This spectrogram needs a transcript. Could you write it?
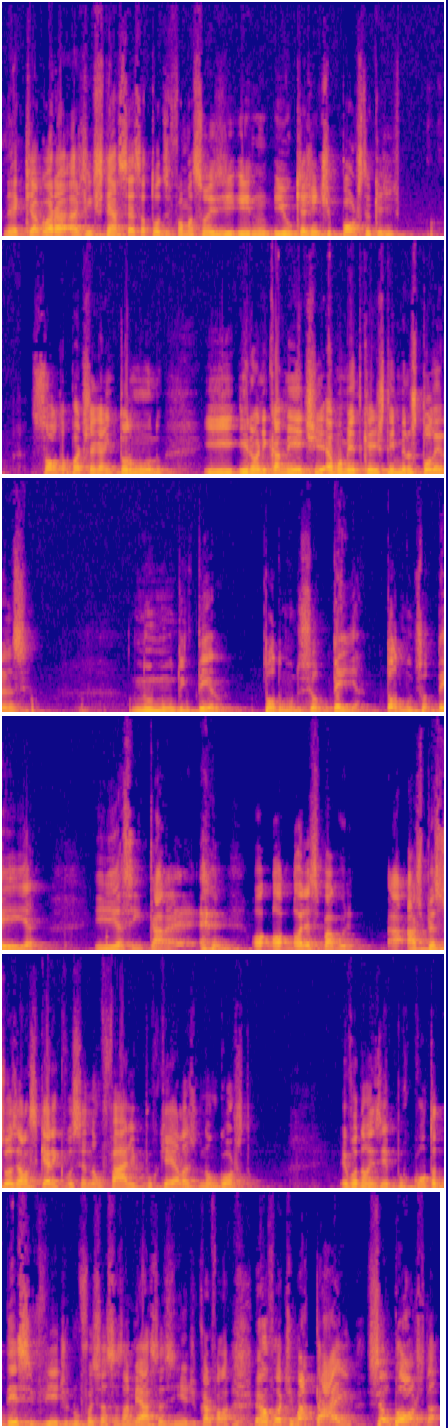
Né? Que agora a gente tem acesso a todas as informações e, e- e o que a gente posta, o que a gente solta pode chegar em todo mundo. E, ironicamente, é o momento que a gente tem menos tolerância no mundo inteiro. Todo mundo se odeia. Todo mundo se odeia. E assim, cara, é- olha esse bagulho. As pessoas elas querem que você não fale porque elas não gostam. Eu vou dar um exemplo. Por conta desse vídeo, não foi só essas ameaçazinhas de o cara falar, eu vou te matar, hein, seu bosta.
